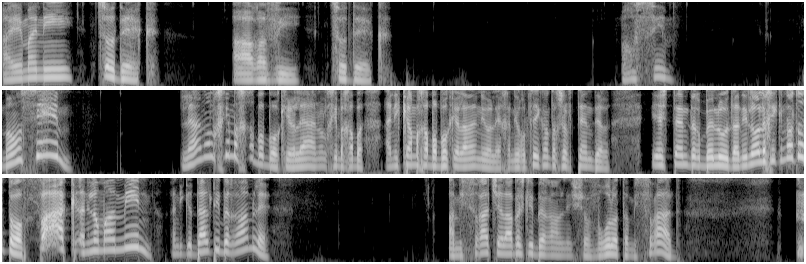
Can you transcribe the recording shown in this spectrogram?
הימני צודק, הערבי צודק. מה עושים? מה עושים? לאן הולכים מחר בבוקר? לאן הולכים מחר בבוקר? אני קם מחר בבוקר, לאן אני הולך? אני רוצה לקנות עכשיו טנדר. יש טנדר בלוד, אני לא הולך לקנות אותו, fuck, אני לא מאמין. אני גדלתי ברמלה. המשרד של אבא שלי ברמלה, שברו לו את המשרד.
